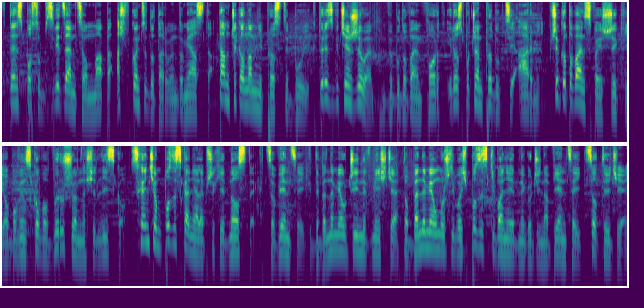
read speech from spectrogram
W ten sposób zwiedzałem całą mapę, aż w końcu dotarłem do miasta. Tam czekał na mnie prosty bój, który zwyciężyłem. Wybudowałem fort i rozpocząłem produkcję armii. Przygotowałem swoje szyki, obowiązkowo wyruszyłem na siedlisko z chęcią pozyskania lepszych jednostek. Co więcej, gdy będę miał dżiny w mieście, to będę miał możliwość pozyskiwania jednego dżina więcej co tydzień.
